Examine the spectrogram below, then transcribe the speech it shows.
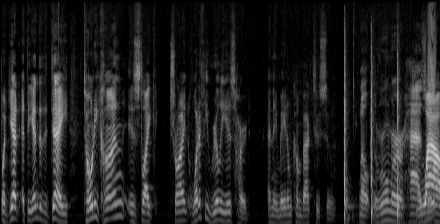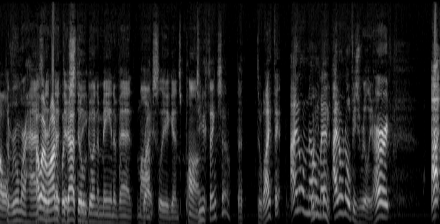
But yet, at the end of the day, Tony Khan is like trying. What if he really is hurt, and they made him come back too soon? Well, the rumor has it- Wow. the rumor has How it ironic that would they're that still be? going to main event Moxley against Punk. Do you think so? That, do I think? I don't know, do man. think? I don't know if he's really hurt. I,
